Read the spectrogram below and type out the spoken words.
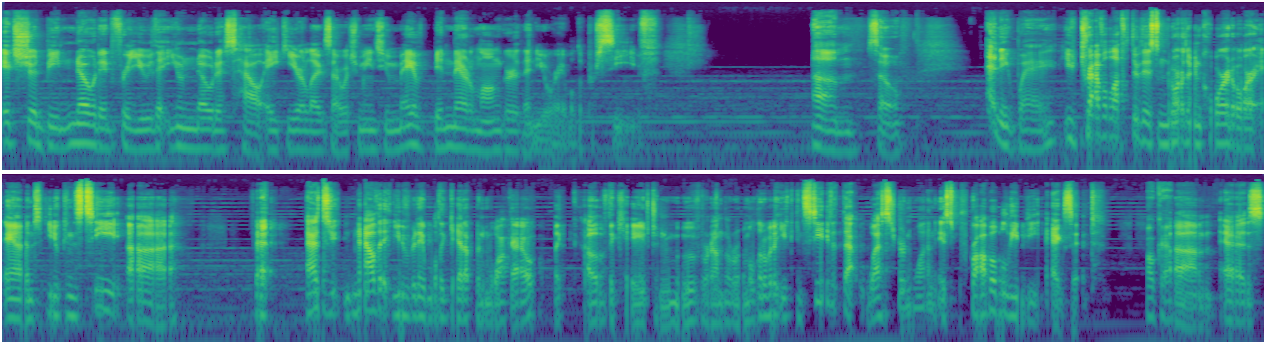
it should be noted for you that you notice how achy your legs are, which means you may have been there longer than you were able to perceive. Um, so anyway, you travel off through this northern corridor and you can see uh that as you now that you've been able to get up and walk out like of the cage and move around the room a little bit, you can see that that western one is probably the exit Okay. um, as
